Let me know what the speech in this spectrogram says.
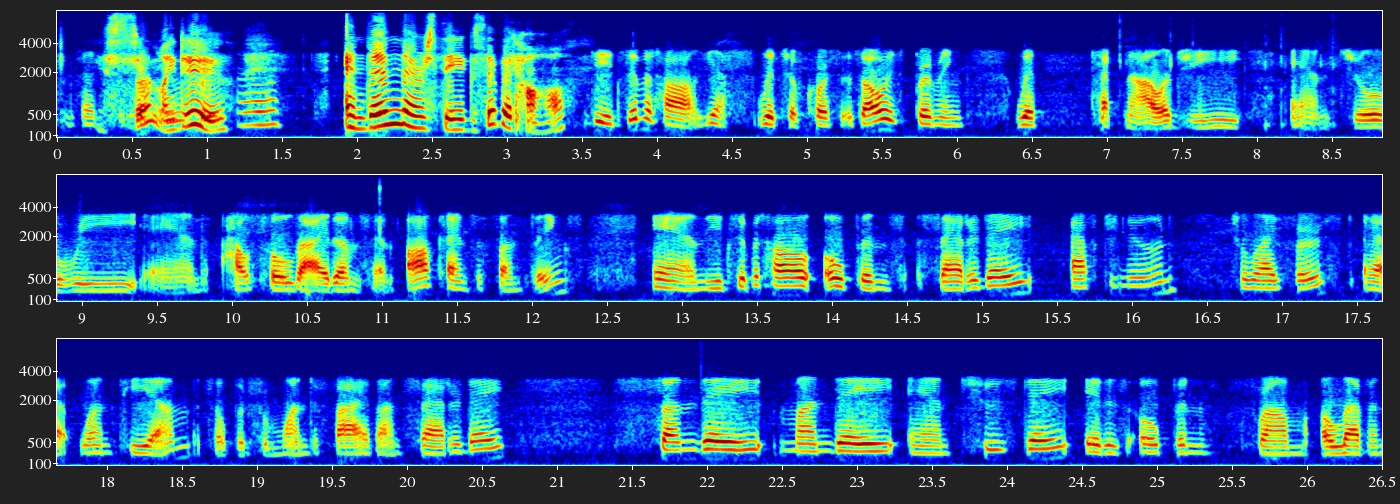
convention. You certainly do. And then there's the exhibit hall. The exhibit hall, yes, which of course is always brimming with technology and jewelry and household items and all kinds of fun things. And the exhibit hall opens Saturday afternoon, July 1st at 1 p.m. It's open from 1 to 5 on Saturday. Sunday, Monday, and Tuesday, it is open from 11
